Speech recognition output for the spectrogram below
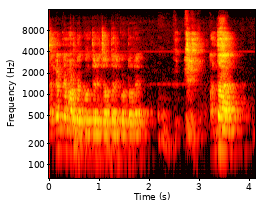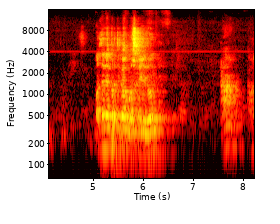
ಸಂಘಟನೆ ಮಾಡಬೇಕು ಅಂತೇಳಿ ಜವಾಬ್ದಾರಿ ಕೊಟ್ಟವ್ರೆ. ಅಂತ ಮೊದಲನೇ ಪತ್ರಿಕಾಗೋಷ್ಠಿ ಇದು. ನಮ್ಮ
